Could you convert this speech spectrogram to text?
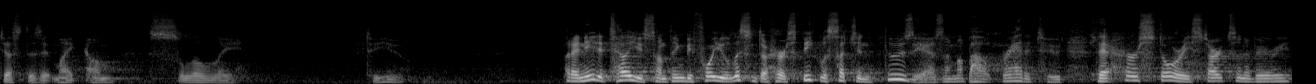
just as it might come slowly to you. But I need to tell you something before you listen to her speak with such enthusiasm about gratitude that her story starts in a very,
